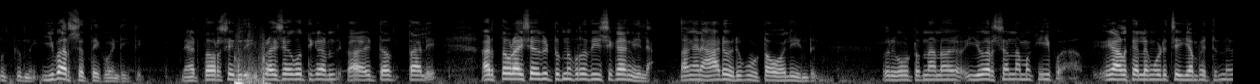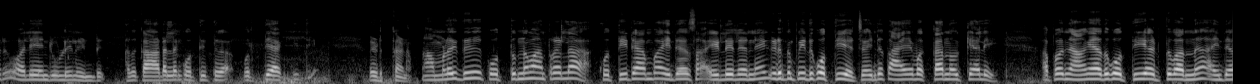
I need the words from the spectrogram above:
നിൽക്കുന്നത് ഈ വർഷത്തേക്ക് വേണ്ടിയിട്ട്. പിന്നെ അടുത്ത വർഷം എന്ത് ഇപ്രാവശ്യം കൊത്തി ഇട്ടാൽ അടുത്ത പ്രാവശ്യം കിട്ടുമെന്ന് പ്രതീക്ഷിക്കാൻ കഴിയില്ല. അങ്ങനെ ആടെ ഒരു കൂട്ടം ഓലയുണ്ട്. ഒരു കൂട്ടം എന്ന് ഈ വർഷം നമുക്ക് ഈ ഇയാൾക്കെല്ലാം കൂടി ചെയ്യാൻ പറ്റുന്ന ഒരു ഒല അതിന്റെ ഉള്ളിലുണ്ട്. അത് കാടെല്ലാം കൊത്തി വൃത്തിയാക്കിയിട്ട് എടുക്കണം. നമ്മളിത് കൊത്തുന്ന മാത്രമല്ല കൊത്തിയിട്ടാകുമ്പോൾ അതിന്റെ സൈഡിൽ തന്നെ ഇടുന്ന് ഇപ്പോൾ ഇത് കൊത്തി വെച്ചു. അതിന്റെ താഴെ വെക്കാൻ നോക്കിയാലേ അപ്പോൾ ഞങ്ങൾ അത് കൊത്തി എടുത്ത് വന്ന് അതിന്റെ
